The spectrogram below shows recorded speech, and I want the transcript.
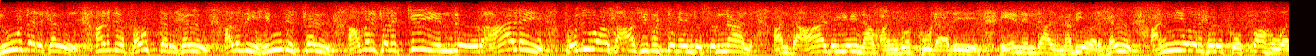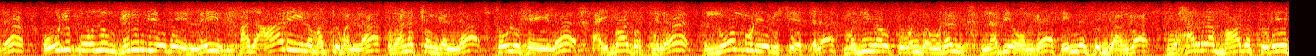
யூதர்கள் அல்லது பௌத்தர்கள் அல்லது இந்துக்கள் அவர்களுக்கு என்ற ஒரு ஆடை பொதுவாக ஆகிவிட்டது என்று சொன்னால் அந்த ஆடையை நாம் அணியக்கூடாது. ஏனென்றால் நபி அவர்கள் அந்நியவர்களுக்கு ஒப்பாகுவத ஒருபோதும் விரும்பியதே இல்லை. அது ஆடையில மட்டுமல்ல வணக்கங்கள்ல தொழுகையில ஐபாதத்துல நோம்புடைய விஷயத்துல மதீனாவுக்கு வந்தவுடன் நபி அவங்க என்ன செஞ்சாங்க? முஹர்ர மாதத்துடைய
